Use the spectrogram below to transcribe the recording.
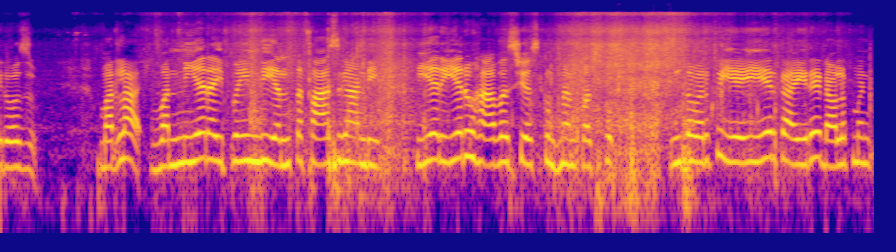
ఈరోజు. మరలా వన్ ఇయర్ అయిపోయింది ఎంత ఫాస్ట్గా అండి. ఇయర్ ఇయర్ హార్వెస్ట్ చేసుకుంటున్నాను పసుపు. ఇంతవరకు ఏ ఇయర్కి ఆ ఇయరే డెవలప్మెంట్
